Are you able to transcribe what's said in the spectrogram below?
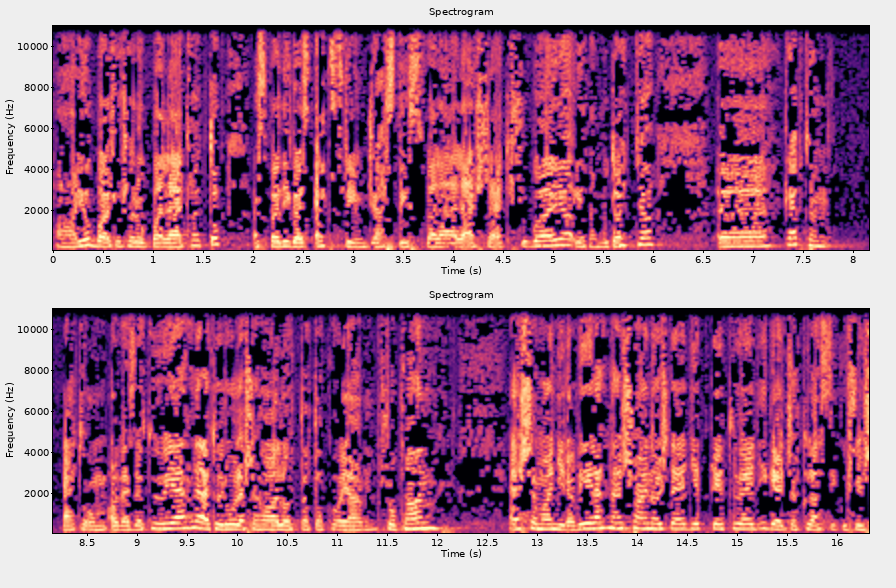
a jobb alsó sarokban láthattok, az pedig az Extreme Justice felállását sugalja, illetve mutatja. Captain Atom a vezetője. Lehet, hogy róla se hallottatok olyan sokan. Ez sem annyira véletlen sajnos, de egyébként ő egy igencsak klasszikus és,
